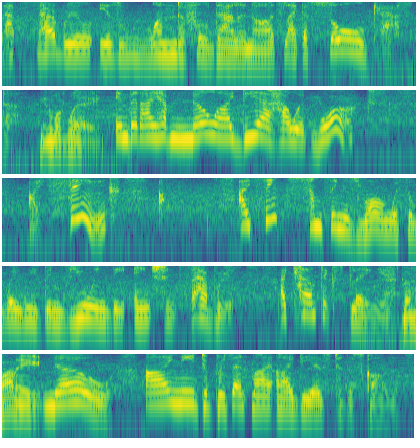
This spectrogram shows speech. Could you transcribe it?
That Fabrial is wonderful, Dalinar. It's like a soul caster. In what way? In that I have no idea how it works. I think. I think something is wrong with the way we've been viewing the ancient Fabrials. I can't explain yet. Navani, No, I need to present my ideas to the scholars,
